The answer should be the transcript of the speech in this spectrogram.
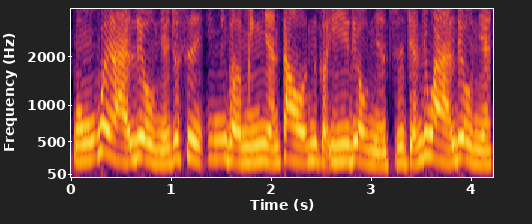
我们未来六年，就是那个明年到那个一六年之间，另外六年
